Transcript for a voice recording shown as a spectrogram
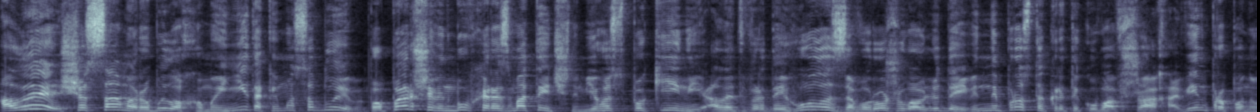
Але що саме робило Хомейні таким особливим? По-перше, він був харизматичним, його спокійний, але твердий голос заворожував людей. Він не просто критикував шаха, він пропонував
